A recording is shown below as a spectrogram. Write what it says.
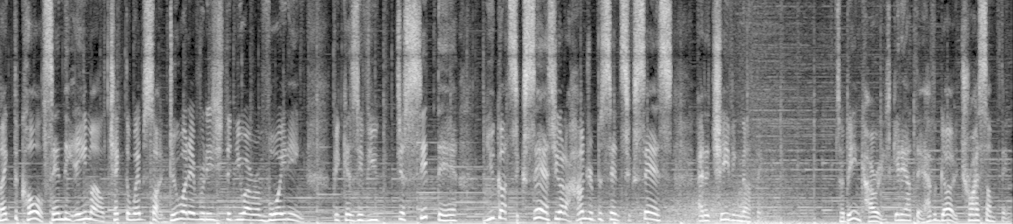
make the call, send the email, check the website, do whatever it is that you are avoiding. Because if you just sit there, you got success, you got 100% success at achieving nothing. So be encouraged, get out there, have a go, try something.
